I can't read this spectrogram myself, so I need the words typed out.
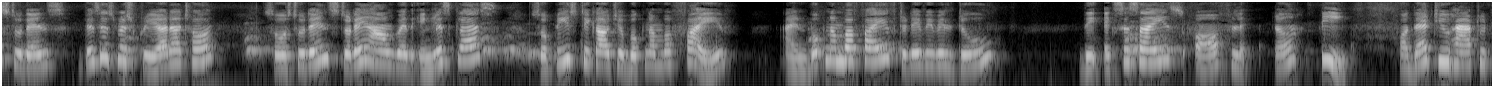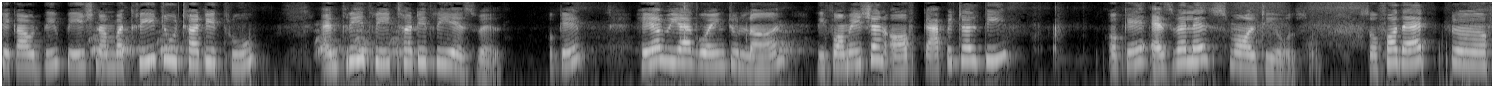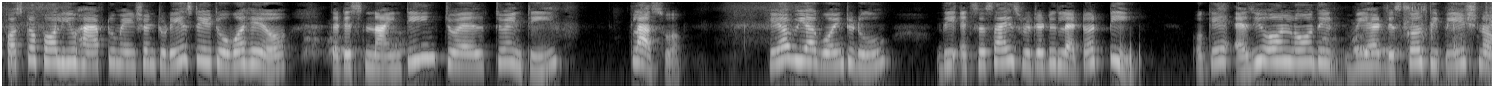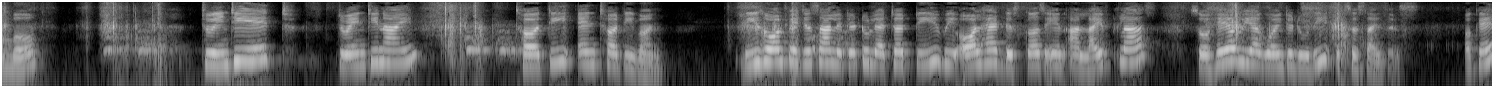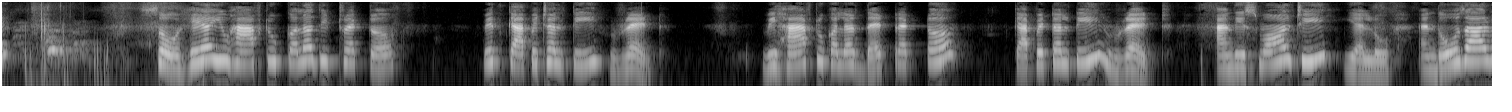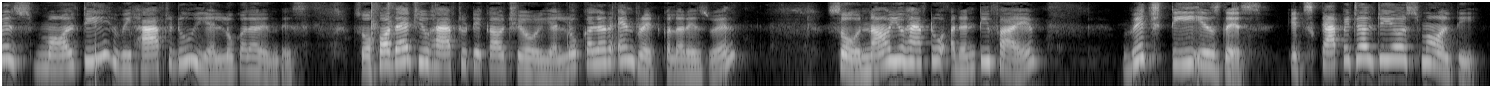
students, this is Ms. Priya Rathod. So students, today I am with English class. So please take out your book number 5. And book number 5, today we will do the exercise of letter T. For that you have to take out the page number 3 to 32 and 3 3 33 as well. Okay. Here we are going to learn the formation of capital T. Okay. As well as small t also. So for that, uh, first of all, you have to mention today's date over here. That is 19, 12, 20 classwork. Here we are going to do the exercise related to letter T. Okay, as you all know, the, we had discussed the page number 28, 29, 30 and 31. These all pages are related to letter T. We all had discussed in our live class. So here we are going to do the exercises. Okay. So here you have to color the tractor with capital T red. We have to color that tractor capital T red and the small t yellow and those are with small t we have to do yellow color in this. So for that you have to take out your yellow color and red color as well. So now you have to identify which T is this? It's capital T or small t?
